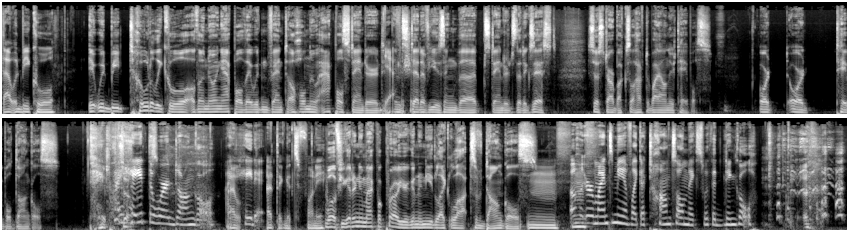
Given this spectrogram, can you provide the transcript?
That would be cool. It would be totally cool, although knowing Apple, they would invent a whole new Apple standard Yeah, for instead of using the standards that exist. So Starbucks will have to buy all new tables or or table dongles. Table. I hate the word dongle. I, hate it. I think it's funny. Well, if you get a new MacBook Pro, you're going to need like lots of dongles. Mm. oh, it mm. reminds me of like a tonsil mixed with a dingle.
